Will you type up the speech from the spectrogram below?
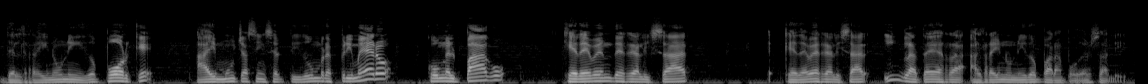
del Reino Unido, porque hay muchas incertidumbres. Primero, con el pago que deben de realizar, que debe realizar Inglaterra al Reino Unido para poder salir.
